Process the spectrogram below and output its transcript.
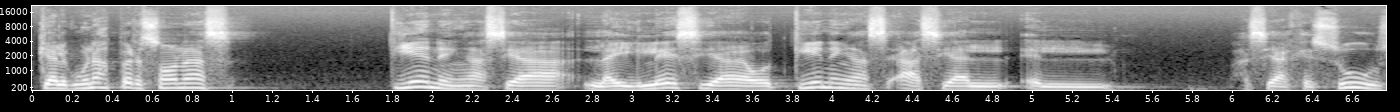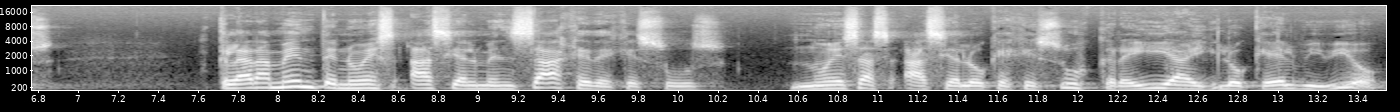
que algunas personas tienen hacia la iglesia o tienen hacia, el, hacia Jesús, claramente no es hacia el mensaje de Jesús, no es hacia lo que Jesús creía y lo que él vivió.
